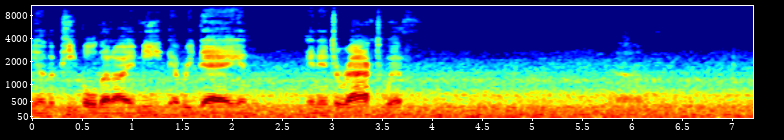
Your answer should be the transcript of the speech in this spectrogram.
you know the people that I meet every day and and interact with. Um,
